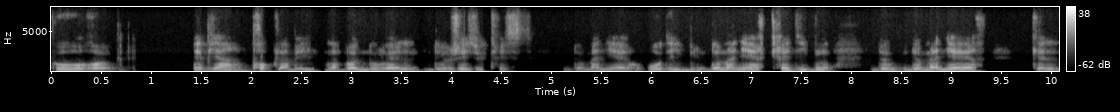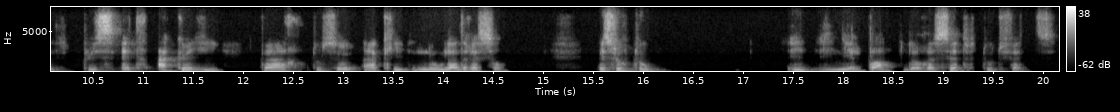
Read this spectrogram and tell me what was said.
pour eh bien, proclamer la bonne nouvelle de Jésus-Christ de manière audible, de manière crédible, de manière qu'elle puisse être accueillie par tous ceux à qui nous l'adressons. Et surtout, il, n'y a pas de recette toute faite.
